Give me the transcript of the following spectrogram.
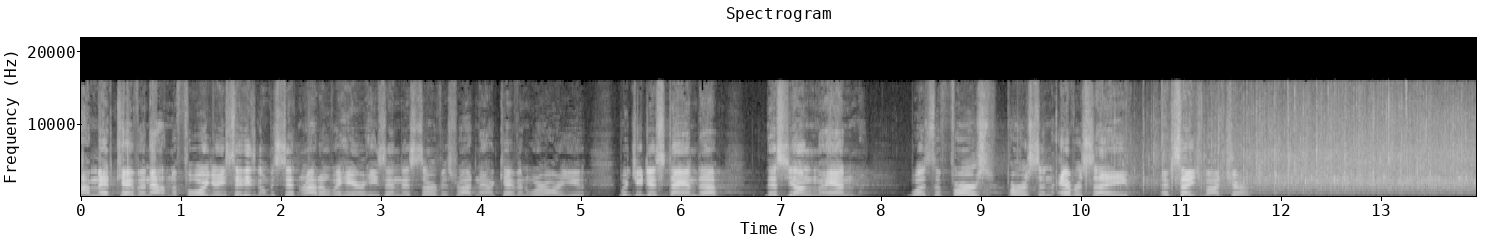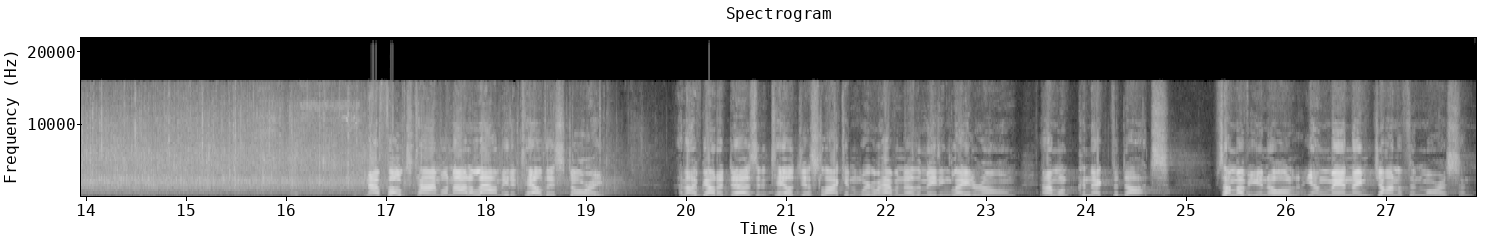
I met Kevin out in the foyer. He said he's going to be sitting right over here. He's in this service right now. Kevin, where are you? Would you just stand up? This young man was the first person ever saved at Sagemont Church. Now, folks, time will not allow me to tell this story. And I've got a dozen to tell just like it, and we're going to have another meeting later on. And I'm going to connect the dots. Some of you know a young man named Jonathan Morrison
